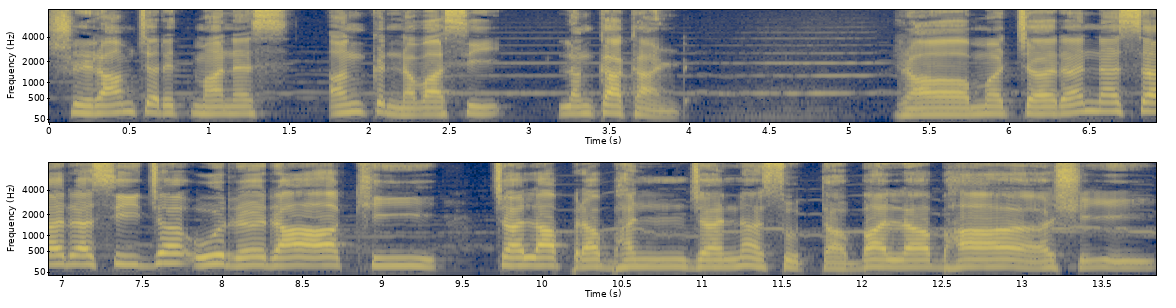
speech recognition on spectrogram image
श्री रामचरितमानस अंक नवासी लंका कांड राम चरण सरसिज उर राखी, चला प्रभंजन सुत बल भाषी।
